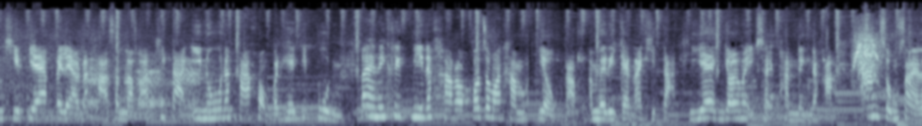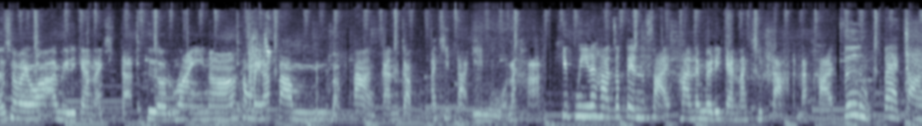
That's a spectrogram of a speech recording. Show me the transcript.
ำคลิปแยกไปแล้วนะคะสำหรับอาคิตะอินุนะคะ ของประเทศญี่ปุ่น แต่ในคลิปนี้นะคะ เราก็จะมาทำเกี่ยวกับอเมริกันอาคิตะที่แยกย่อยมาอีกสายพันธุ์หนึ่งนะคะอะสงสัยแล้วใช่ไหมว่าอเมริกันอาคิตะคืออะไรนะทำไมหน้าตามันแบบต่างกันกับอาคิตะอินุนะคะ คลิปนี้นะคะจะเป็นสายพันธุ์อเมริกันอาคิตะนะคะ ซึ่งแตกต่าง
